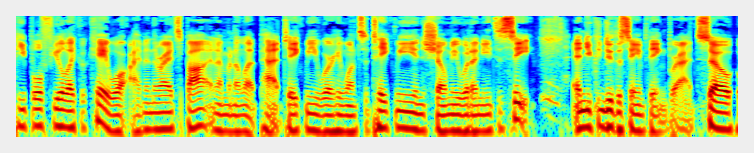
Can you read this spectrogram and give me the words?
people feel like okay well i'm in the right spot and i'm going to let pat take me where he wants to take me and show me what i need to see and you can do the same thing brad so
